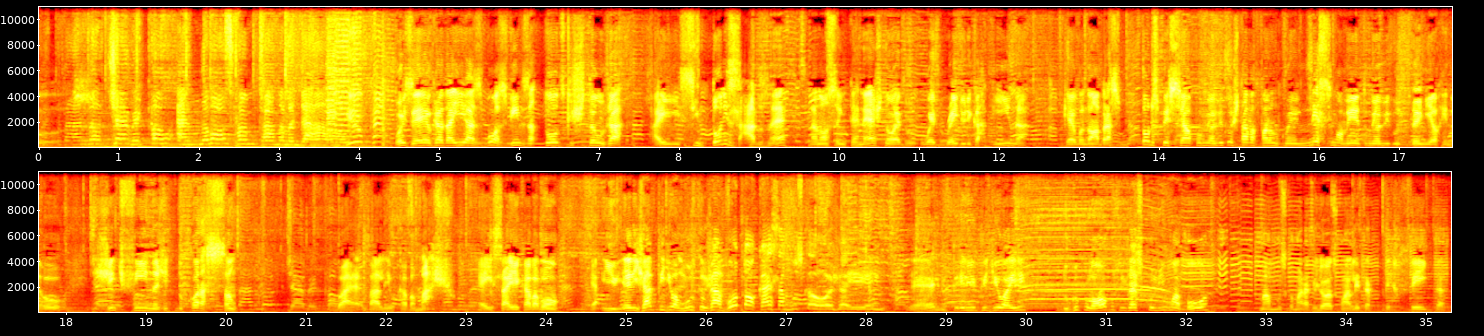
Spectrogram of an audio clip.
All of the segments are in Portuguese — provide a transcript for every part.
Pois é, eu quero dar aí as boas-vindas a todos que estão já aí sintonizados, né? Na nossa International Web, Web Radio de Carpina. Quero mandar um abraço todo especial pro meu amigo, eu estava falando com ele nesse momento, meu amigo Daniel Renault. Gente fina, gente do coração. Va- Valeu, caba macho. É isso aí, caba bom. É, E ele já pediu a música, eu já vou tocar essa música hoje aí, hein? É, ele, me- ele me pediu aí do grupo Logos, eu já escolhi uma boa, uma música maravilhosa, com a letra perfeita,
